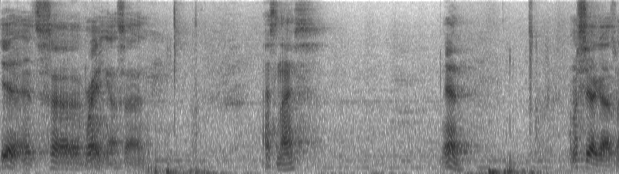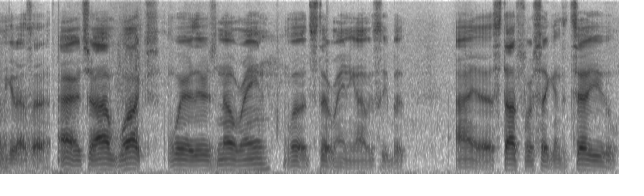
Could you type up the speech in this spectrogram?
yeah, it's uh, raining outside. That's nice. Yeah. I'm gonna see you guys when I get outside. All right, so I walked where there's no rain. Well, it's still raining, obviously, but I uh, stopped for a second to tell you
